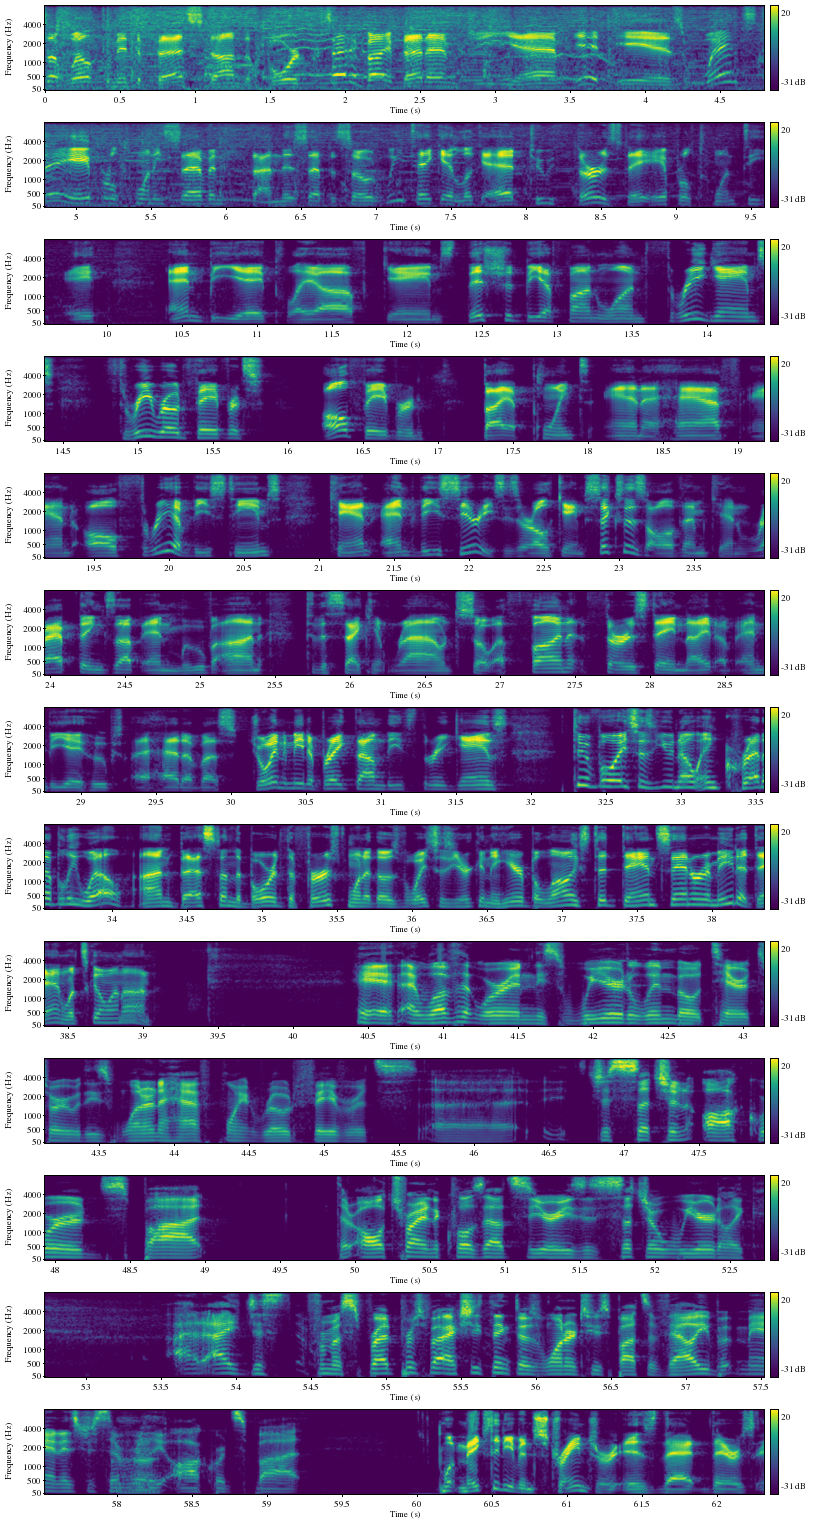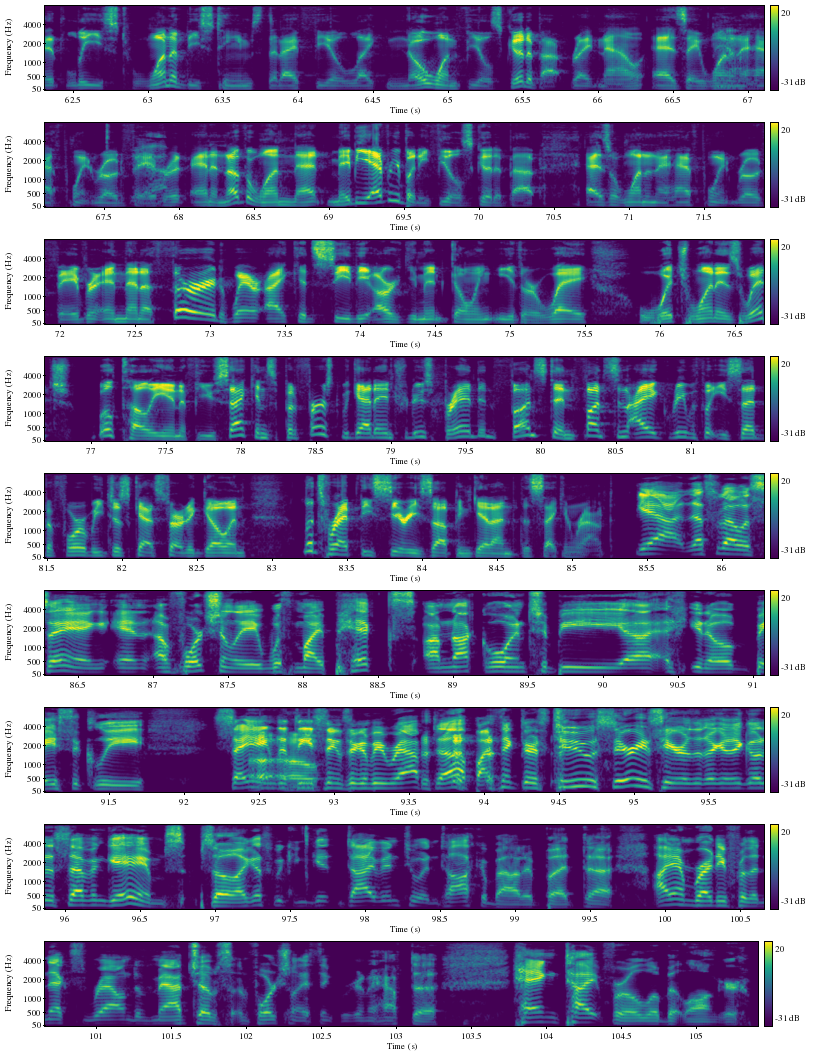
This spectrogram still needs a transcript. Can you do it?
What's up? Welcome into Best on the Board, presented by BetMGM. It is Wednesday, April 27th. On this episode, we take a look ahead to Thursday, April 28th, NBA playoff games. This should be a fun one. Three games, three road favorites, all favored by a point and a half, and all three of these teams can end these series. These are all game sixes. All of them can wrap things up and move on to the second round. So, a fun Thursday night of NBA hoops ahead of us. Joining me to break down these three games, two voices you know incredibly well on Best on the Board. The first one of those voices you're going to hear belongs to Dan Santaromita. Dan, what's going on? Hey, I love that we're in this weird limbo territory with these one and a half point road favorites. Uh, it's just such an awkward spot. They're all trying to close out series. It's such a weird like. I, I just from a spread perspective, I actually think there's one or two spots of value, but man, it's just a really awkward spot. What makes it even stranger is that there's at least one of these teams that I feel like no one feels good about right now as a one and a half point road favorite, and another one that maybe everybody feels good about as a one and a half point road favorite, and then a third where I could see the argument going either way. Which one is which? We'll tell you in a few seconds, but first we got to introduce Brandon Funston. Funston, I agree with what you said before we just got started going. Let's wrap these series up and get on to the second round. Yeah, that's what I was saying. And unfortunately, with my picks, I'm not going to be, uh, you know, basically saying that Uh-oh. these things are going to be wrapped up. I think there's two series here that are going to go to seven games. So I guess we can get dive into it and talk about it. But uh, I am ready for the next round of matchups. Unfortunately, I think we're going to have to hang tight for a little bit longer.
